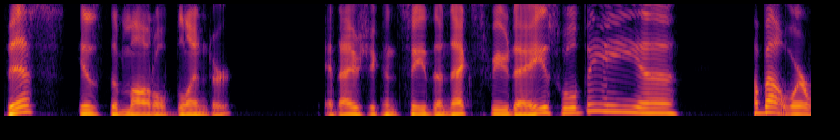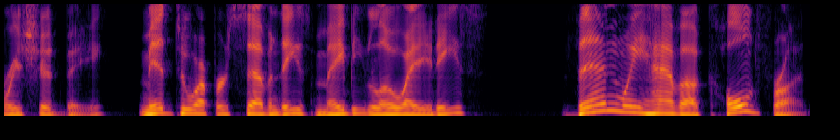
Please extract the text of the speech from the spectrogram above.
This is the model blender. And as you can see, the next few days will be uh, about where we should be mid to upper 70s, maybe low 80s. Then we have a cold front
